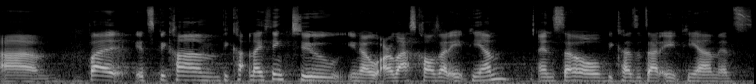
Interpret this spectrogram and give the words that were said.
now. Um, but it's become, because, and I think too, you know, our last call is at 8 p.m. And so because it's at 8 p.m., it's,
